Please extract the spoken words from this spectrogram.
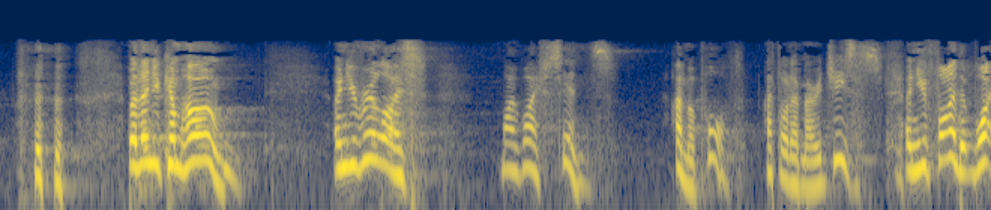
but then you come home and you realize, my wife sins. I'm appalled. I thought I married Jesus. And you find that why,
